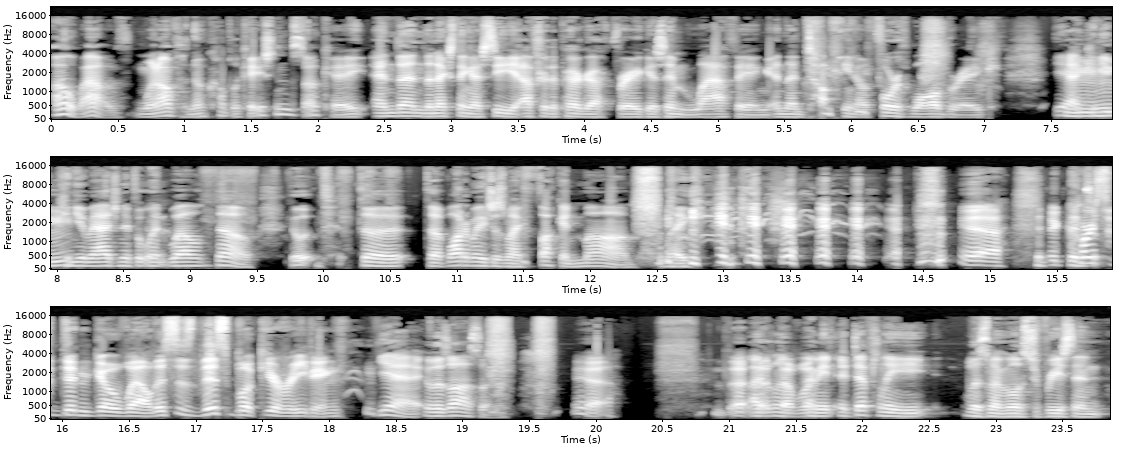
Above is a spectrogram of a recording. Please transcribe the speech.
"Oh wow, went off with no complications." Okay, and then the next thing I see after the paragraph break is him laughing, and then top, you know, fourth wall break. Yeah, can you Mhm. can you imagine if it went well? No, It- the the water mage is my fucking mom. Like, yeah. Of course, it didn't go well. This is this book you're reading. yeah, it was awesome. Yeah. That, I don't know. I mean, it definitely was my most recent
